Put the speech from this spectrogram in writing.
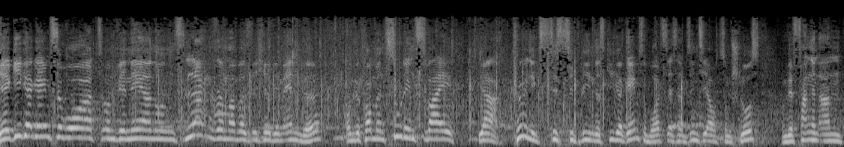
Der Giga Games Award und wir nähern uns langsam aber sicher dem Ende. Und wir kommen zu den zwei ja, Königsdisziplinen des Giga Games Awards. Deshalb sind sie auch zum Schluss. Und wir fangen an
